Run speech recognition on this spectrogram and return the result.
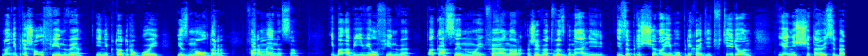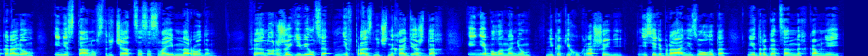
Но не пришел Финве и никто другой из Нолдор Фарменеса, ибо объявил Финве – Пока сын мой, Феонор, живет в изгнании и запрещено ему приходить в Тирион, я не считаю себя королем и не стану встречаться со своим народом. Феонор же явился не в праздничных одеждах, и не было на нем никаких украшений, ни серебра, ни золота, ни драгоценных камней,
